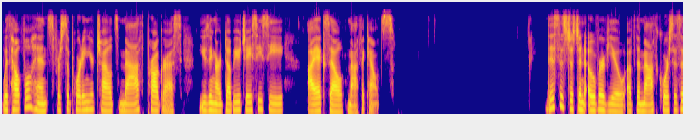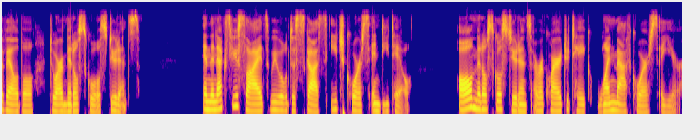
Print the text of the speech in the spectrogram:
with helpful hints for supporting your child's math progress using our WJCC IXL math accounts. This is just an overview of the math courses available to our middle school students. In the next few slides, we will discuss each course in detail. All middle school students are required to take one math course a year.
